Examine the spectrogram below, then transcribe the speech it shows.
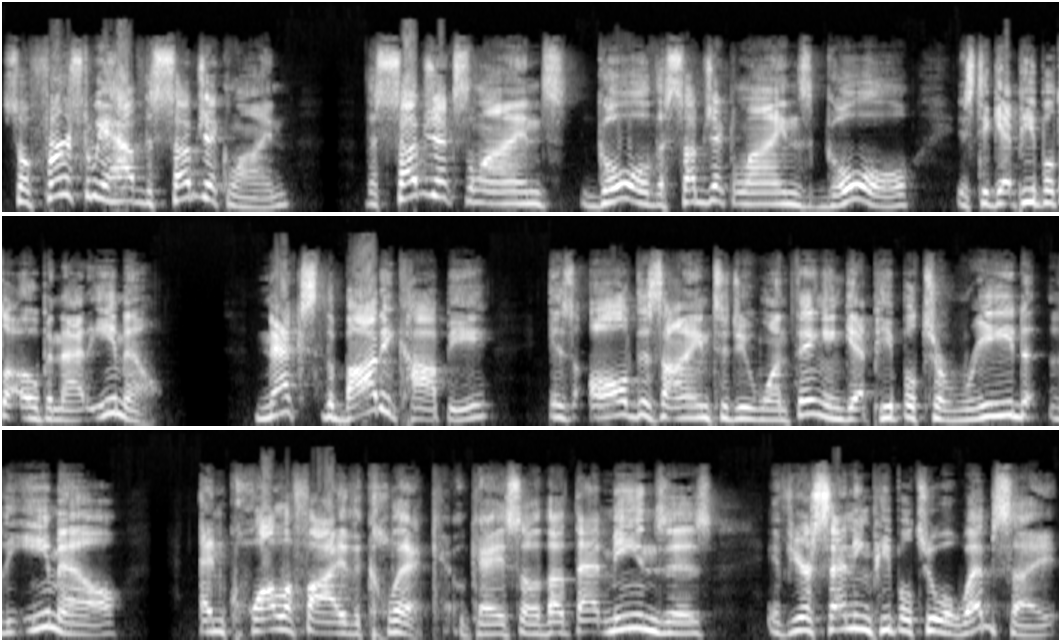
So, first we have the subject line. The subject line's goal, the subject line's goal is to get people to open that email. Next, the body copy is all designed to do one thing and get people to read the email and qualify the click. Okay. So that that means is if you're sending people to a website,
